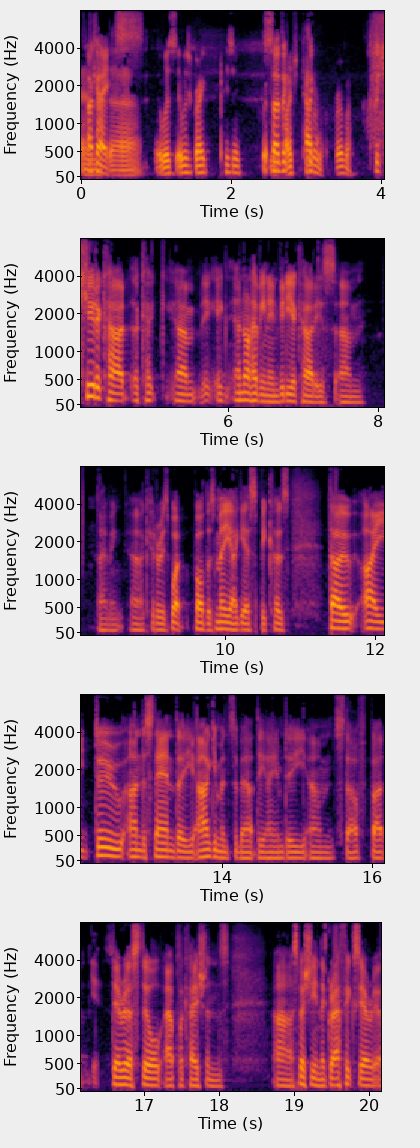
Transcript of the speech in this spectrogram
And, Okay, uh, it was it was a great piece of. So the- the- forever. the CUDA card, um, and not having an NVIDIA card is, um, having uh, CUDA is what bothers me, I guess, because though I do understand the arguments about the AMD um, stuff, but Yes. there are still applications, uh, especially in the graphics area.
